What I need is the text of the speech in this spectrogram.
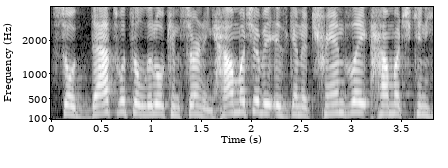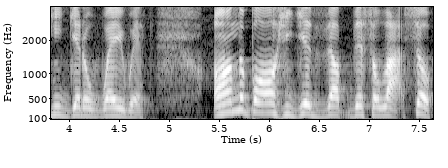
So that's what's a little concerning. How much of it is going to translate? How much can he get away with? On the ball, he gives up this a lot. So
